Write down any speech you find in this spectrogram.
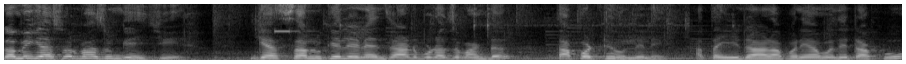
कमी गॅसवर भाजून घ्यायची आहे. गॅस चालू केलेलं आहे जाडबुडाचं भांडं तापत ठेवलेलं आहे. आता ही डाळ आपण यामध्ये टाकू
